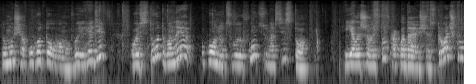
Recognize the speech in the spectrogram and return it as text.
Тому що у готовому вигляді, ось тут вони виконують свою функцію на всі 100. І я лише ось тут прокладаю ще строчку,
